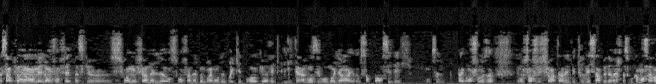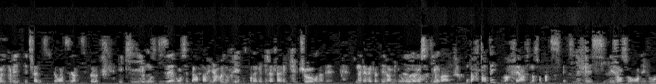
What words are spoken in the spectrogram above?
C'est un peu un mélange en fait parce que soit on fait un, soit on fait un album vraiment de briques et de broc avec littéralement zéro moyen et on ne sort pas en CD, donc ça ne coûte pas grand chose. on sort juste sur internet et tout, mais c'est un peu dommage parce qu'on commence à avoir une communauté de fans qui grandit un petit peu et qui, on se disait, bon, c'était un pari à renouveler, parce qu'on avait déjà fait avec Crypto, on avait, on avait récolté 20 000 euros. Là, on s'est dit, on va, on va retenter, on va refaire un financement participatif. Et si les gens sont au rendez-vous,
